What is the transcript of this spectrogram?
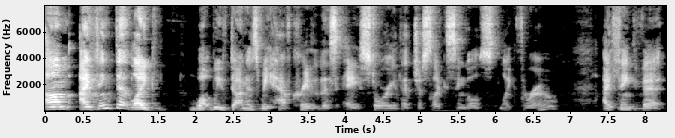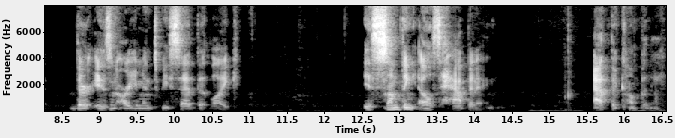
Um, I think that like what we've done is we have created this A story that just like singles like through. I think that there is an argument to be said that like is something else happening at the company.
